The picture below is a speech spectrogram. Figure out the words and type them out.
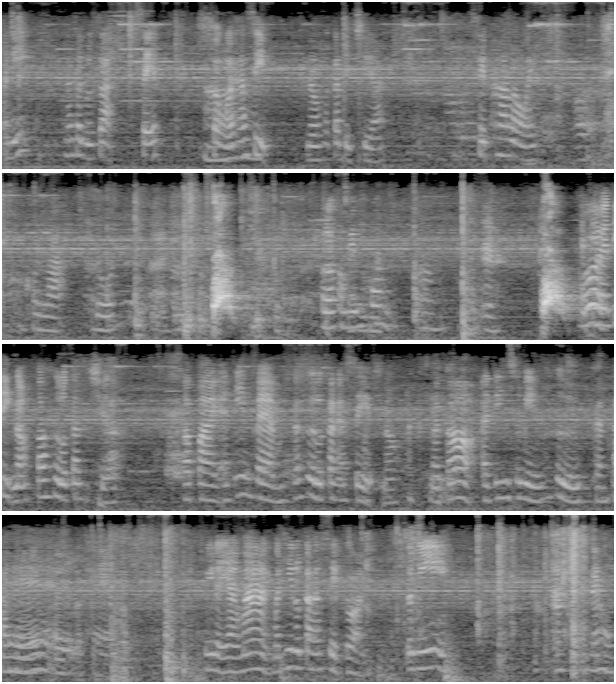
อันนี้น่าจะรู้จักเซฟสองร้อยห้าสิบเนาะการติดเชื้อ เซฟห้าร้อยคนละโดสคนละความเข้มข้นอ่าอะแอนติไบโอติกเนาะก็คือลดการติดเชื้อ ต่อไปแอนตี้อินแฟมก็คือลดการอักเสบเนาะ แล้วก็แอนตี้ฮิสตามินก็คือการแพ้แพ้เออลดแพ้มีหลายอย่างมากมาที่ลดการอักเสบก่อน จะมีอะในของ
